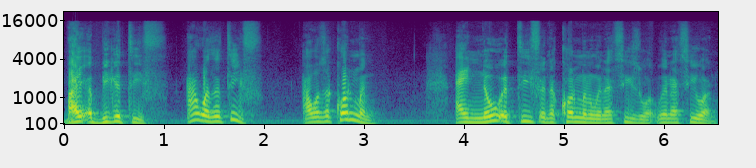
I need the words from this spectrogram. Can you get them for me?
By a bigger thief. I was a thief. I was a conman. I know a thief and a conman when I see. When I see one.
